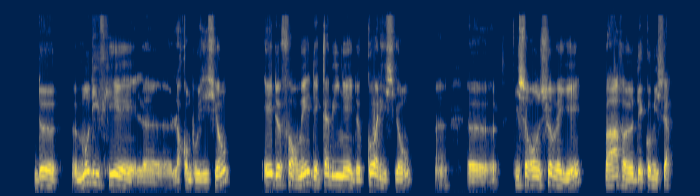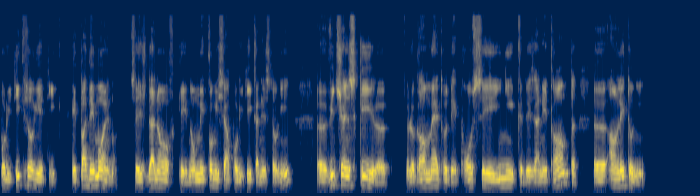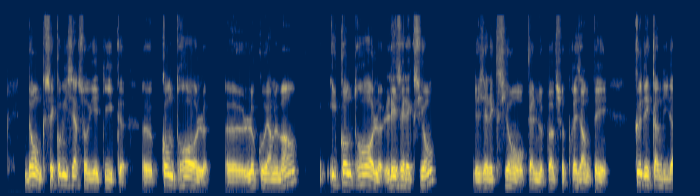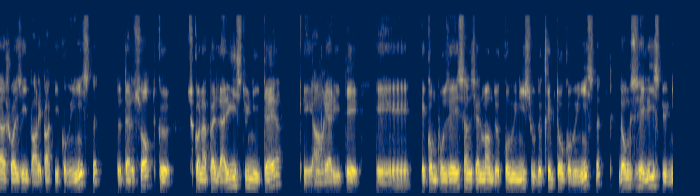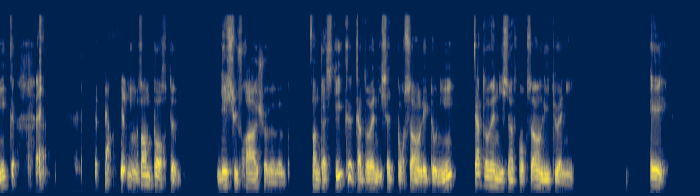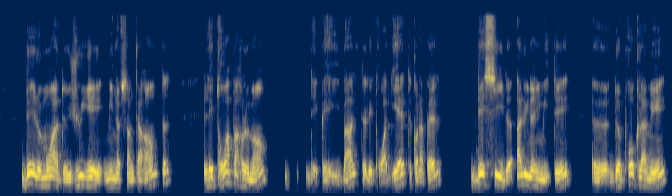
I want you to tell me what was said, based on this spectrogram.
de modifier leur composition et de former des cabinets de coalition hein, euh, qui seront surveillés par euh, des commissaires politiques soviétiques, et pas des moindres. C'est Zdanov qui est nommé commissaire politique en Estonie, euh, le, le, grand maître des procès iniques des années 30, euh, en Lettonie. Donc, ces commissaires soviétiques contrôlent le gouvernement il contrôle les élections, des élections auxquelles ne peuvent se présenter que des candidats choisis par les partis communistes, de telle sorte que ce qu'on appelle la liste unitaire, qui en réalité est, est composée essentiellement de communistes ou de crypto-communistes, donc ces listes uniques remportent des suffrages euh, fantastiques, 97% en Lettonie, 99% en Lituanie. Et dès le mois de juillet 1940, les trois parlements des pays baltes, les trois diètes qu'on appelle, décident à l'unanimité euh, de proclamer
